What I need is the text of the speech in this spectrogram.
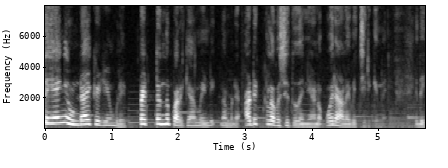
തേങ്ങ ഉണ്ടായി കഴിയുമ്പോഴേ പെട്ടെന്ന് പറിക്കാൻ വേണ്ടി നമ്മുടെ അടുക്കള വശത്ത് തന്നെയാണ് ഒരാളെ വെച്ചിരിക്കുന്നത്. ഇതെ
